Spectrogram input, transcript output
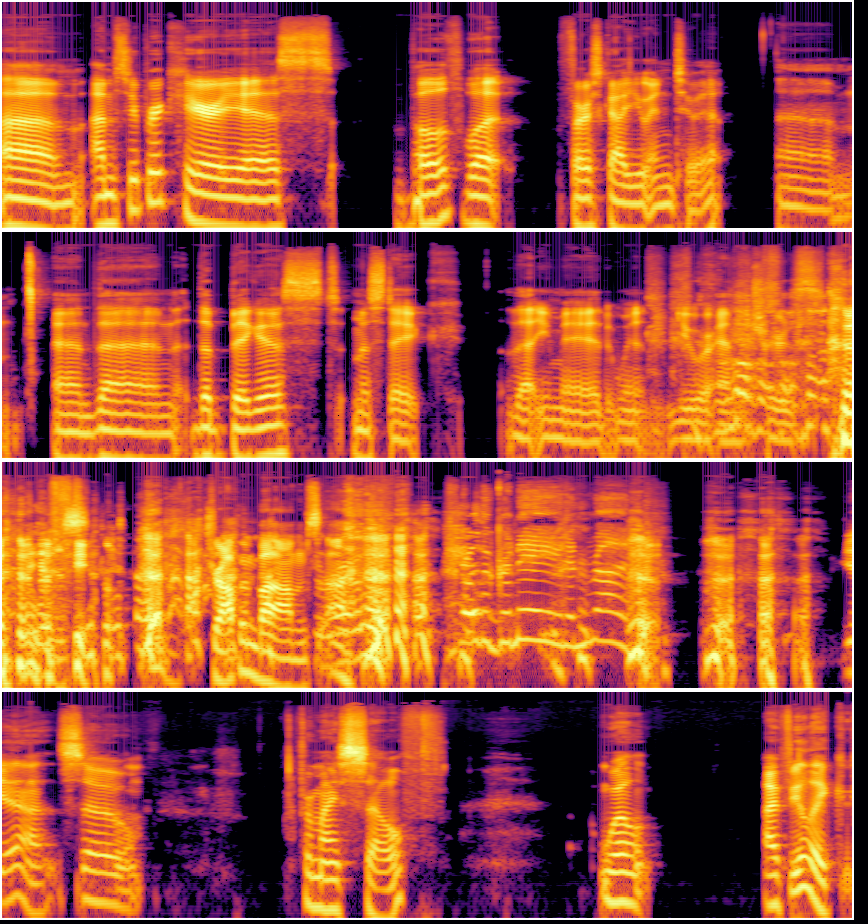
um i'm super curious both what first got you into it um, and then the biggest mistake that you made when you were amateurs dropping bombs. Throw, throw the grenade and run. Yeah so for myself well i feel like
